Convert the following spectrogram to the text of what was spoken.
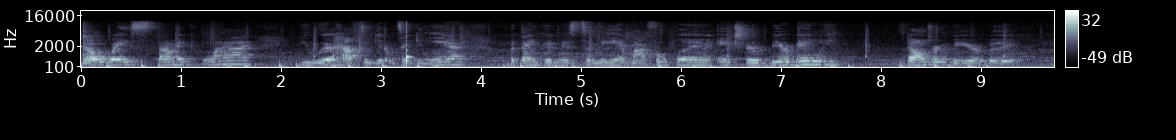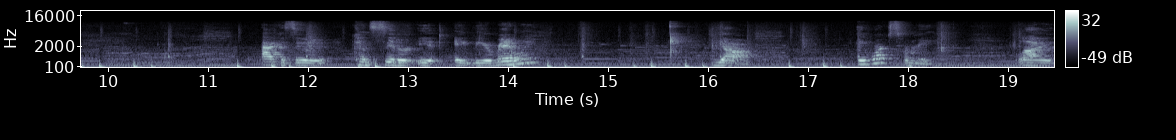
no waist stomach line, you will have to get them taken in. But thank goodness to me and my fupa and extra beer belly. Don't drink beer, but I consider consider it a beer belly. Y'all, it works for me. Like,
